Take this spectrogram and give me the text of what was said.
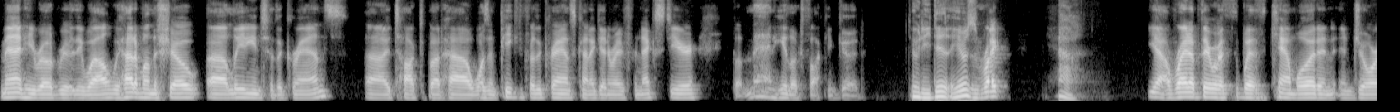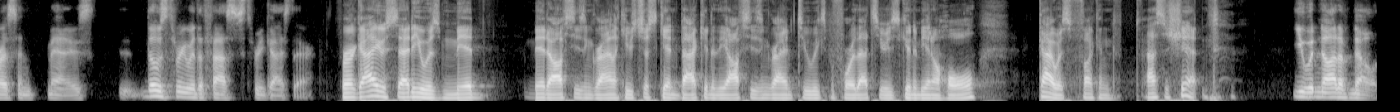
man, he rode really well. We had him on the show uh, leading into the Grands. Uh, I talked about how wasn't peaking for the Grands, kind of getting ready for next year. But man, he looked fucking good. Dude, he did. He was was right, Yeah. yeah, right up there with with Cam Wood and, and Joris. And man, it was those three were the fastest three guys there. For a guy who said he was mid mid off season grind, like he was just getting back into the off season grind two weeks before that series, going to be in a hole. Guy was fucking fast as shit. You would not have known.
